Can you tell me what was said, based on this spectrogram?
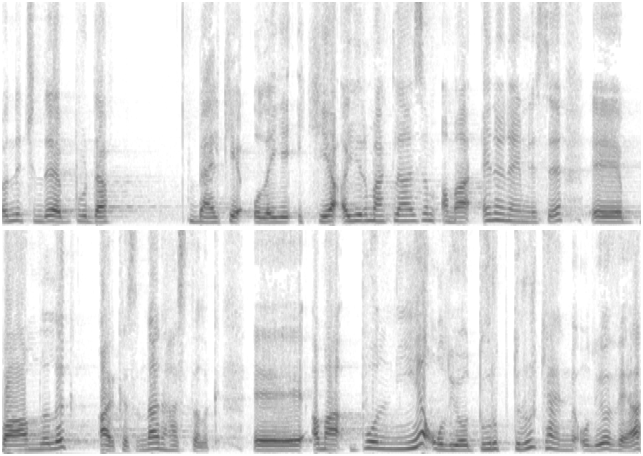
Onun için de burada belki olayı ikiye ayırmak lazım ama en önemlisi e, bağımlılık arkasından hastalık. Ee, ama bu niye oluyor? Durup dururken mi oluyor veya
